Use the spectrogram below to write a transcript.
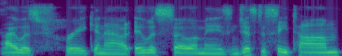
I, I was freaking out. It was so amazing just to see Tom,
